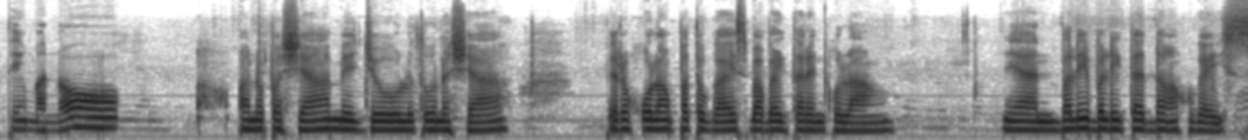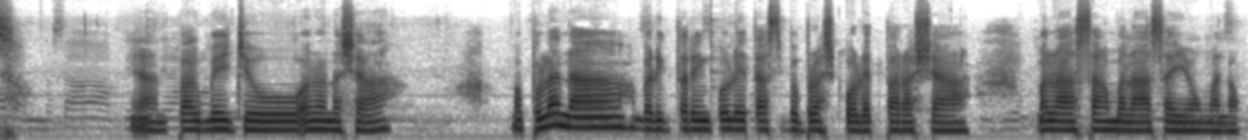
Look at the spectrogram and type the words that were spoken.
ating manok. Ano pa siya, medyo luto na siya. Pero kulang pa to guys, babaligtarin ko lang. Yan, bali-baligtad lang ako guys. Yan, pag medyo ano na siya, mapula na, baligtarin ko ulit, tapos ibabrush ko ulit para siya malasang malasa yung manok.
